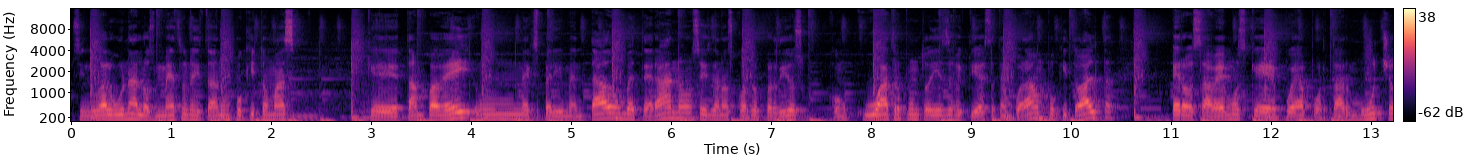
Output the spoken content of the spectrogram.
sin duda alguna los Mets necesitaban un poquito más que Tampa Bay, un experimentado, un veterano, 6 ganados, 4 perdidos con 4.10 de efectividad esta temporada, un poquito alta pero sabemos que puede aportar mucho,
